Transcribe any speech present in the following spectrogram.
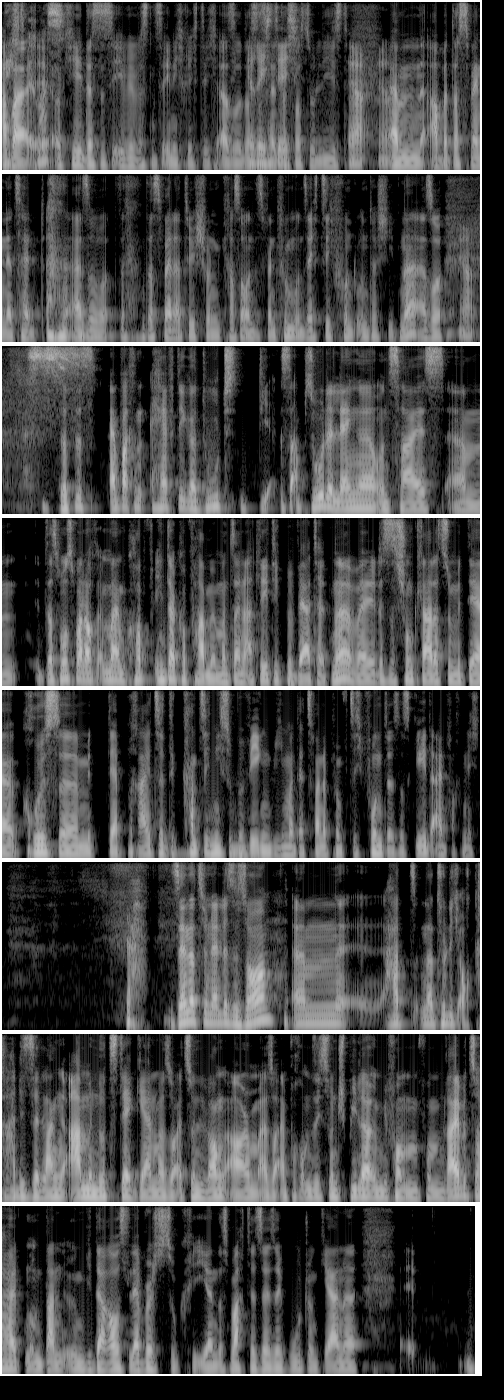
Aber äh, okay, das ist eh, wir wissen es eh nicht richtig. Also, das richtig. ist halt das, was du liest. Ja, ja. Ähm, aber das wären jetzt halt, also, das wäre natürlich schon krasser und das wären 65 Pfund Unterschied, ne? Also, ja, das, ist, das ist einfach ein heftiger Dude. Die ist absurde Länge und Size. Ähm, das muss man auch immer im Kopf, Hinterkopf haben, wenn man seine Athletik bewertet, ne? Weil das ist schon klar, dass du mit der Größe, mit der Breite, du kannst dich nicht so bewegen wie jemand, der 250 Pfund ist. Das geht einfach nicht. Ja, sensationelle Saison. Ähm, hat natürlich auch gerade diese langen Arme, nutzt er gern mal so als so ein Long Arm, also einfach um sich so einen Spieler irgendwie vom, vom Leibe zu halten, um dann irgendwie daraus Leverage zu kreieren. Das macht er sehr, sehr gut und gerne.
